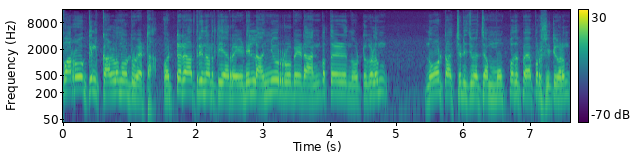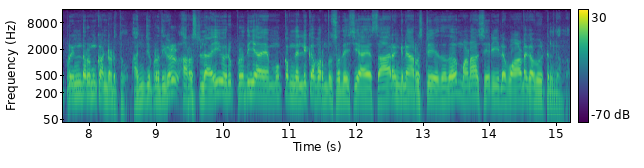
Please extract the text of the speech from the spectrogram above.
ഫറോക്കിൽ കള്ളനോട്ട് വേട്ട. ഒറ്റ രാത്രി നടത്തിയ റെയ്ഡിൽ അഞ്ഞൂറ് രൂപയുടെ അൻപത്തേഴ് നോട്ടുകളും നോട്ട് അച്ചടിച്ചു വെച്ച മുപ്പത് പേപ്പർ ഷീറ്റുകളും പ്രിന്ററും കണ്ടെടുത്തു. അഞ്ച് പ്രതികൾ അറസ്റ്റിലായി. ഒരു പ്രതിയായ മുക്കം നെല്ലിക്കപ്പറമ്പ് സ്വദേശിയായ സാരംഗിനെ അറസ്റ്റ് ചെയ്തത് മണാശ്ശേരിയിലെ വാടക വീട്ടിൽ നിന്ന്.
